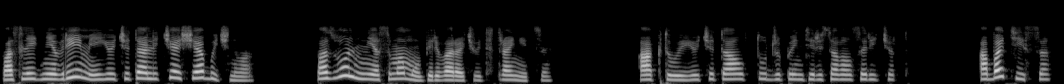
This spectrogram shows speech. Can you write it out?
Последнее время ее читали чаще обычного. Позволь мне самому переворачивать страницы». «А кто ее читал?» — тут же поинтересовался Ричард. «Аббатисса».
